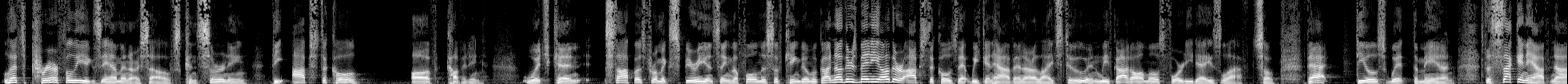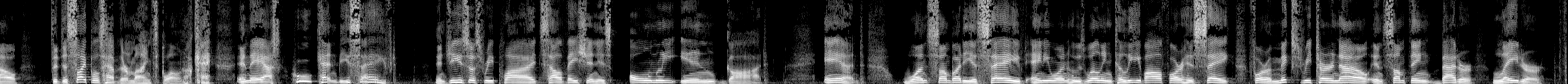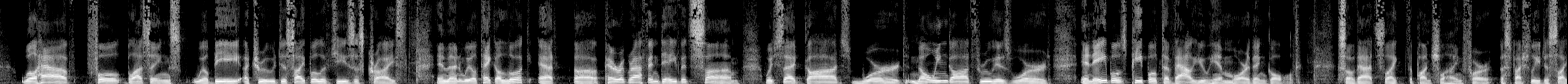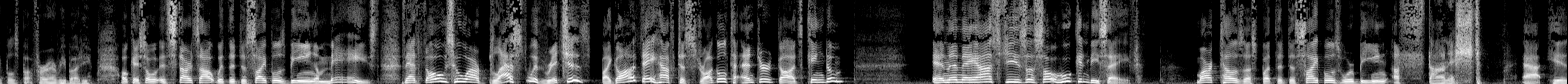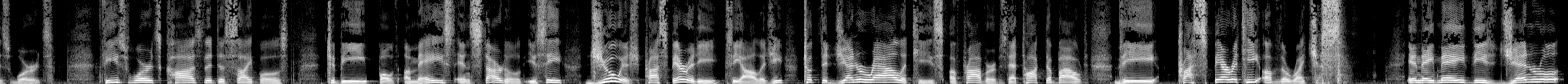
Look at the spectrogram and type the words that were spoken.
let's prayerfully examine ourselves concerning the obstacle of coveting, which can stop us from experiencing the fullness of kingdom of God. Now there's many other obstacles that we can have in our lives too, and we've got almost 40 days left. So that deals with the man. The second half now, the disciples have their minds blown, okay? And they ask, who can be saved? And Jesus replied, salvation is only in God. And once somebody is saved, anyone who's willing to leave all for his sake for a mixed return now in something better later will have full blessings will be a true disciple of Jesus Christ. And then we'll take a look at a paragraph in David's Psalm, which said God's Word, knowing God through His Word, enables people to value Him more than gold. So that's like the punchline for especially disciples, but for everybody. Okay, so it starts out with the disciples being amazed that those who are blessed with riches by God, they have to struggle to enter God's kingdom. And then they ask Jesus, so who can be saved? Mark tells us, but the disciples were being astonished at his words. These words caused the disciples to be both amazed and startled. You see, Jewish prosperity theology took the generalities of Proverbs that talked about the prosperity of the righteous. And they made these general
